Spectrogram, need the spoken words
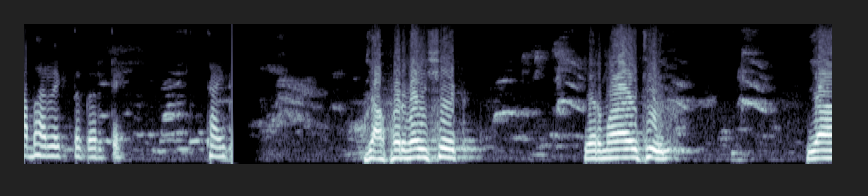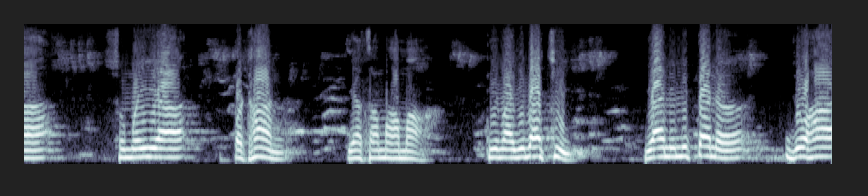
आभार व्यक्त करते. थँक्यू जाफरभाई शेख येरमाळा येथील या सुमैया पठाण याचा मामा ती माझी बाची. या निमित्तानं जो हा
